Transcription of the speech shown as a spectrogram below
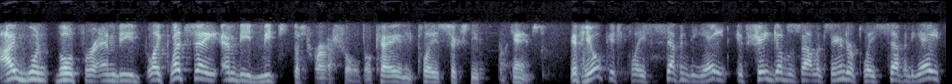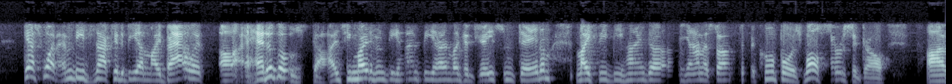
I wouldn't vote for Embiid. Like, let's say Embiid meets the threshold, okay, and he plays 65 games. If Jokic plays 78, if Shai Gilgeous-Alexander plays 78, guess what? Embiid's not going to be on my ballot uh, ahead of those guys. He might even be behind, behind like a Jayson Tatum, might be behind uh, Giannis Antetokounmpo as well years ago. Uh,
